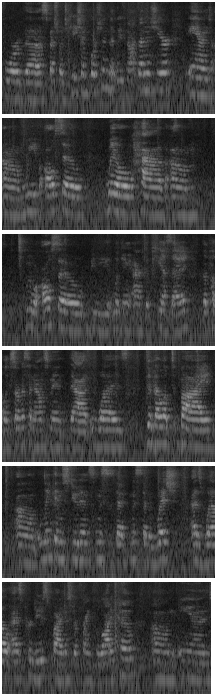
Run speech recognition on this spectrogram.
for the special education portion that we've not done this year. And, um, we've also will have, um, we will also be looking at the PSA, the public service announcement that was developed by um, Lincoln students, Mrs. Miss Debbie Wish, as well as produced by Mr. Frank Filatico. Um, and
